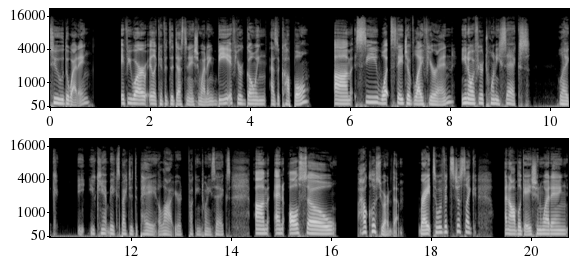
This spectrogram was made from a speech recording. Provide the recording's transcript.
to the wedding, if you are, like, if it's a destination wedding, B, if you're going as a couple, um, C, what stage of life you're in. You know, if you're 26, like, you can't be expected to pay a lot. You're fucking 26. Um, and also how close you are to them, right? So if it's just like an obligation wedding,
